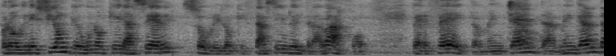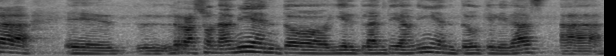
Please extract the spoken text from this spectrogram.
progresión que uno quiera hacer sobre lo que está haciendo el trabajo. Perfecto, me encanta, me encanta el razonamiento y el planteamiento que le das a-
